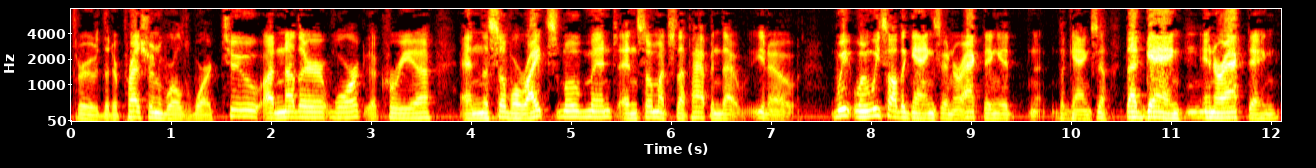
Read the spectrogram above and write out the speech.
through the Depression, World War II, another war, uh, Korea, and the Civil Rights Movement, and so much stuff happened that, you know, we, when we saw the gangs interacting, it, the gangs, the gang interacting,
